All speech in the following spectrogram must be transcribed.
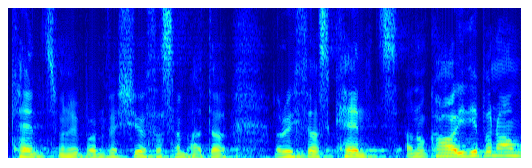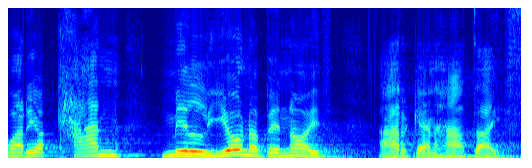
cynt, mae'n rhaid bod yn fysi wythnos yma, do, yr wythnos cynt, ond nhw'n cyhoeddi bod nhw'n wario can miliwn o bunnoedd ar genhadaeth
